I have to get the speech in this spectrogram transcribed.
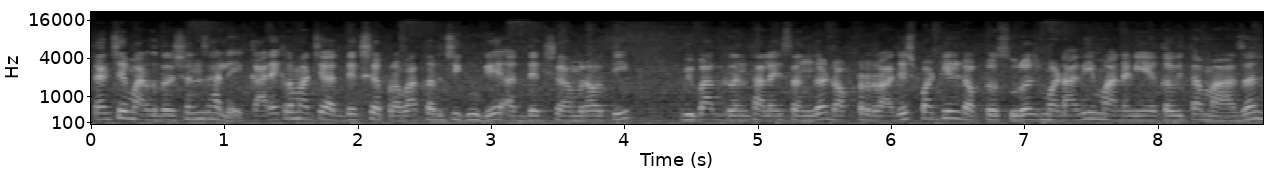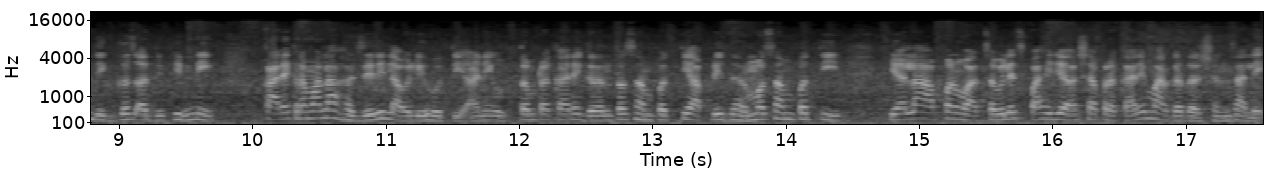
त्यांचे मार्गदर्शन झाले. कार्यक्रमाचे अध्यक्ष प्रभाकरजी घुगे अध्यक्ष अमरावती विभाग ग्रंथालय संघ डॉक्टर राजेश पाटील डॉक्टर सूरज मडावी माननीय कविता महाजन दिग्गज अतिथींनी कार्यक्रमाला हजेरी लावली होती आणि उत्तम प्रकारे ग्रंथसंपत्ती आपली धर्मसंपत्ती याला आपण वाचवलेच पाहिजे अशा प्रकारे मार्गदर्शन झाले.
